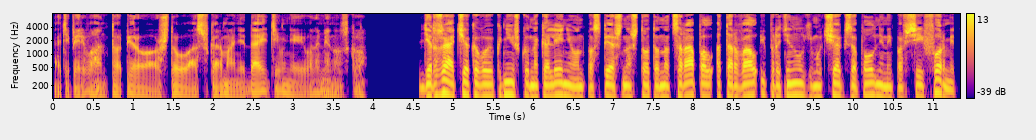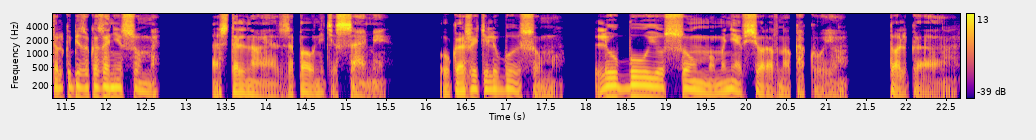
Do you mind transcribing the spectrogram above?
А теперь вон то перо, что у вас в кармане. Дайте мне его на минутку. Держа чековую книжку на колени, он поспешно что-то нацарапал, оторвал и протянул ему чек, заполненный по всей форме, только без указания суммы. «Остальное заполните сами. Укажите любую сумму. Любую сумму, мне все равно какую. Только...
